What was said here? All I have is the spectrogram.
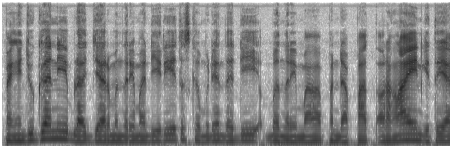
pengen juga nih belajar menerima diri terus kemudian tadi menerima pendapat orang lain gitu ya,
